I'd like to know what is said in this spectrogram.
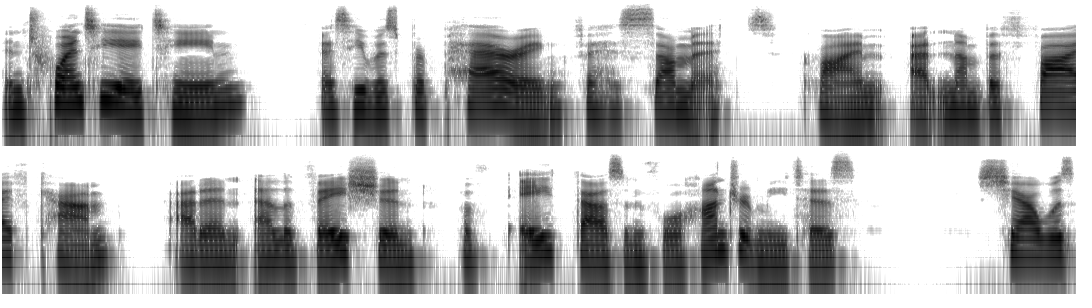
In 2018, as he was preparing for his summit climb at number 5 camp at an elevation of 8,400 meters, Xia was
